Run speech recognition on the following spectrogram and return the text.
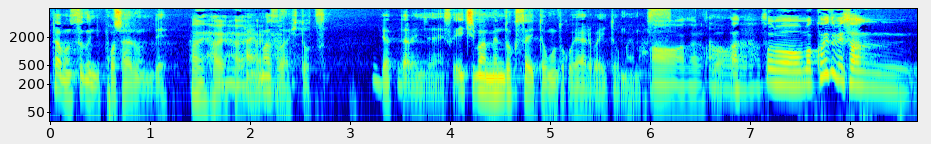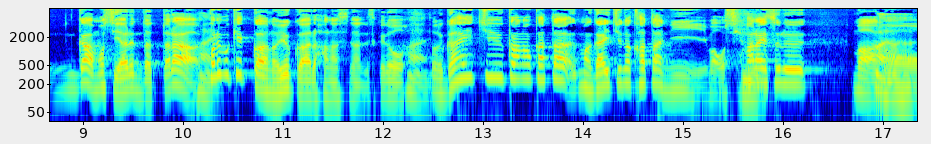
多分すぐにポシャるんで、はいはいはい、はい、まずは一つやったらいいんじゃないですか。一番めんどくさいと思うところやればいいと思います。ああ、なるほど。あ、その、まあ、小泉さんがもしやるんだったら、はいこれも結構あの、よくある話なんですけど、はいその外注化の方、まあ、外注の方に、まあ、お支払いする、まあ、あの、はいはい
